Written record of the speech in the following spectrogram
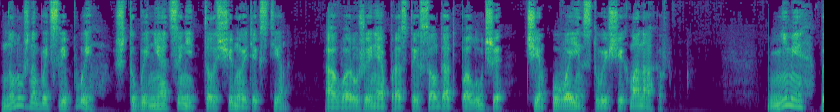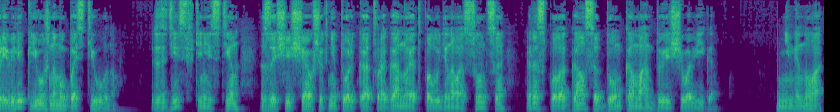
Но нужно быть слепой, чтобы не оценить толщину этих стен. А вооружение простых солдат получше, чем у воинствующих монахов. Ними привели к южному бастиону. Здесь, в тени стен, защищавших не только от врага, но и от полуденного солнца, располагался дом командующего Вига. Неминоа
